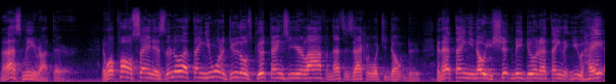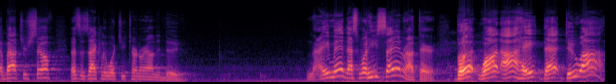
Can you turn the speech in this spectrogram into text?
Now that's me right there. And what Paul's saying is, there's know that thing you want to do those good things in your life, and that's exactly what you don't do. And that thing you know you shouldn't be doing, that thing that you hate about yourself, that's exactly what you turn around and do. Amen. That's what he's saying right there. But what I hate, that do I.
